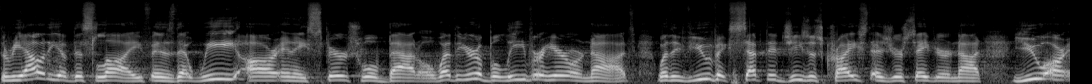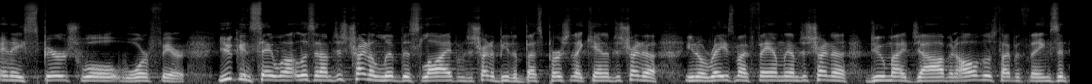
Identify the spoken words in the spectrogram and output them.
the reality of this life is that we are in a spiritual battle. Whether you're a believer here or not, whether you've accepted Jesus Christ as your Savior or not, you are in a spiritual warfare. You can say, Well, listen, I'm just trying to live this life. I'm just trying to be the best person I can. I'm just trying to, you know, raise my family. I'm just trying to do my job and all of those type of things. And,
